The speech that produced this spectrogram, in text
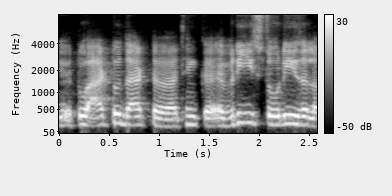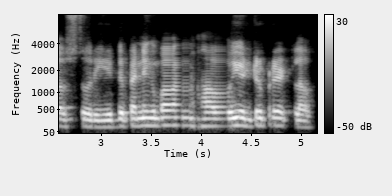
Yeah, to add to that, uh, I think every story is a love story, depending upon how you interpret love.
